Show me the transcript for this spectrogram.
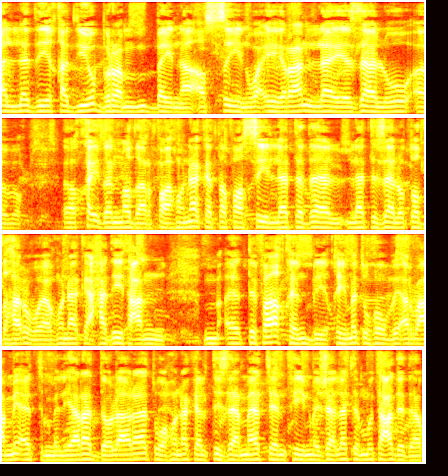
الذي قد يبرم بين الصين وإيران لا يزال قيد النظر فهناك تفاصيل لا تزال لا تزال تظهر وهناك حديث عن اتفاق بقيمته ب 400 مليارات دولارات وهناك التزامات في مجالات متعددة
